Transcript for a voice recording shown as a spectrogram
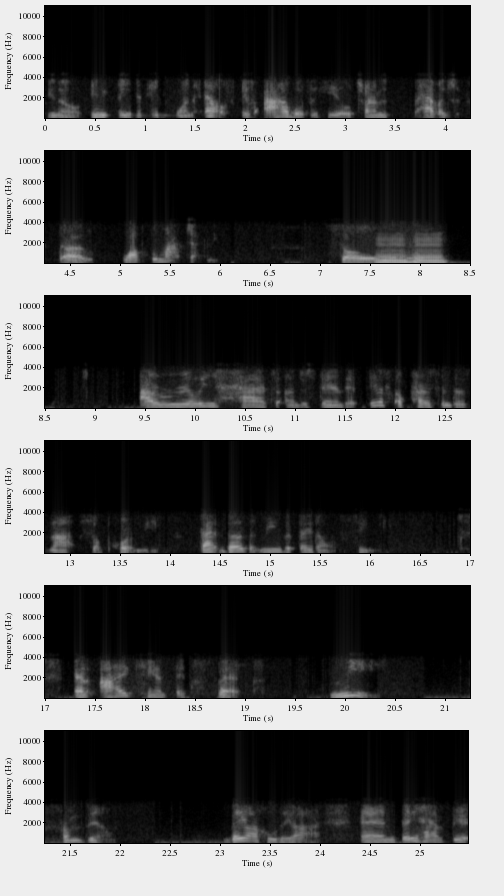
you know, anything and anyone else if I wasn't healed trying to have a uh, walk through my journey? So mm-hmm. I really had to understand that if a person does not support me, that doesn't mean that they don't see me. And I can't expect me from them they are who they are. And they have their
